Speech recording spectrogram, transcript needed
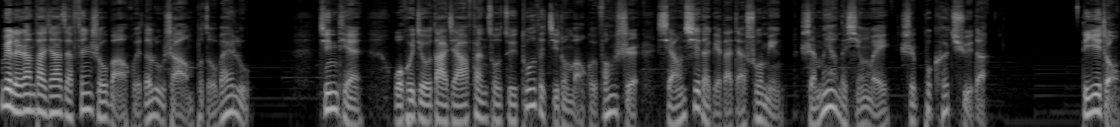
为了让大家在分手挽回的路上不走歪路，今天我会就大家犯错最多的几种挽回方式，详细的给大家说明什么样的行为是不可取的。第一种，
